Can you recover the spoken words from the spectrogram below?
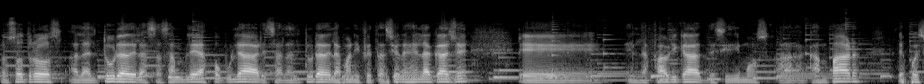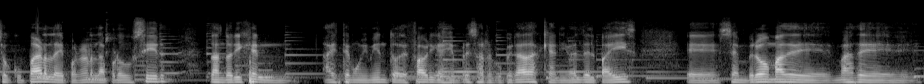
Nosotros, a la altura de las asambleas populares, a la altura de las manifestaciones en la calle, eh, en la fábrica decidimos acampar, después ocuparla y ponerla a producir, dando origen a este movimiento de fábricas y empresas recuperadas que a nivel del país eh, sembró más de, más de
